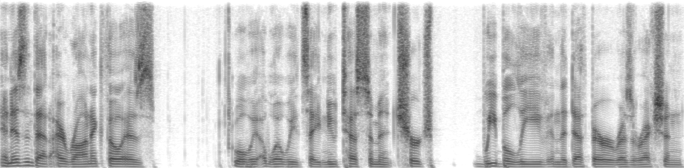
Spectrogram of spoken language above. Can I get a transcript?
And isn't that ironic though as well we what we'd say New Testament church we believe in the death burial resurrection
